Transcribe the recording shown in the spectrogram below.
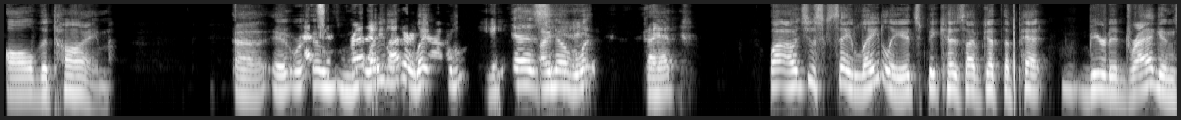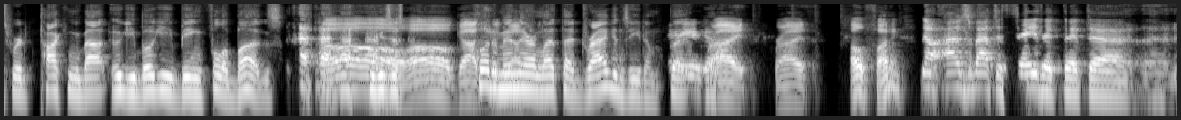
all the time. Uh, That's and lately- butter late- he does. I know. uh, li- Go ahead. Well, I was just say lately it's because I've got the pet bearded dragons. We're talking about Oogie Boogie being full of bugs. Oh, You just oh, gotcha. Put them in gotcha. there and let the dragons eat them. But. Right, right. Oh, funny. No, I was about to say that that uh, uh,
